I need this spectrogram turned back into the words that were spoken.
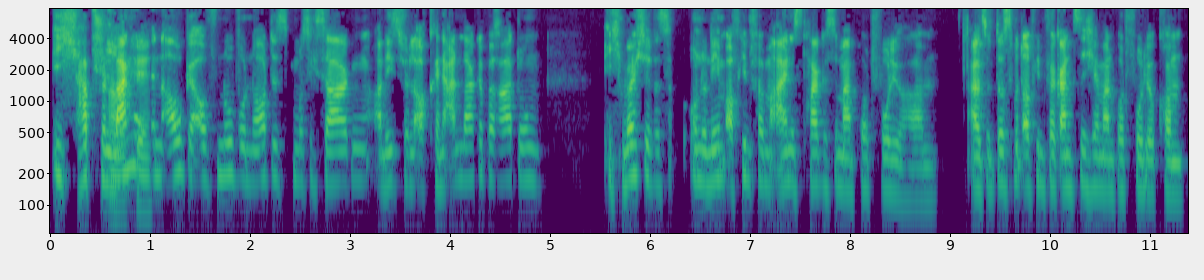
Ich habe schon ah, lange okay. ein Auge auf Novo Nordisk, muss ich sagen. An dieser Stelle auch keine Anlageberatung. Ich möchte das Unternehmen auf jeden Fall mal eines Tages in meinem Portfolio haben. Also das wird auf jeden Fall ganz sicher in mein Portfolio kommen,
